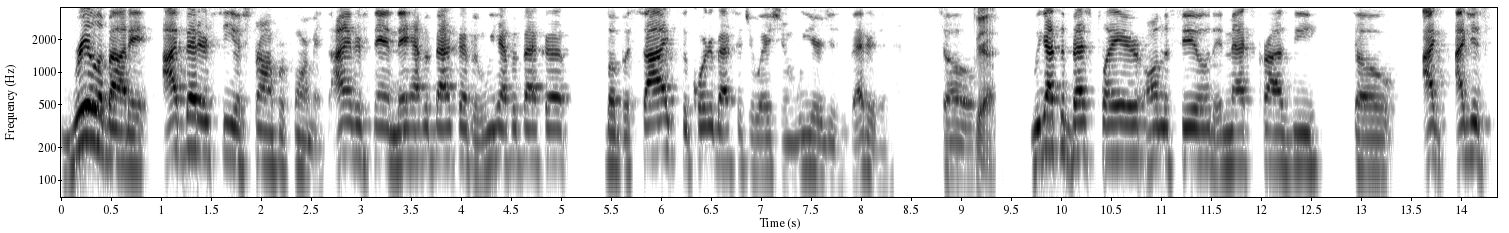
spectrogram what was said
real about it, I better see a strong performance. I understand they have a backup and we have a backup, but besides the quarterback situation, we are just better than them. So yeah, we got the best player on the field in Maxx Crosby. So I I just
